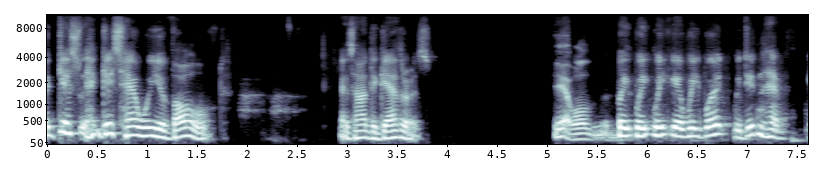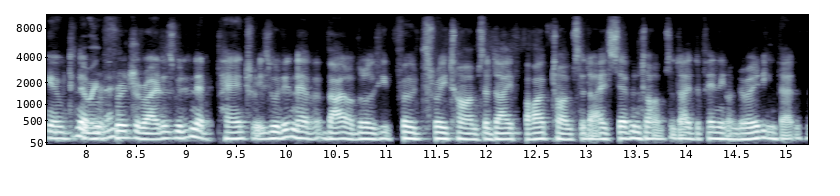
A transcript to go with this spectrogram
but guess guess how we evolved as hunter gatherers. Yeah, well, we we we, we weren't we didn't have you know we didn't have refrigerators, that. we didn't have pantries, we didn't have availability of food three times a day, five times a day, seven times a day, depending on your eating pattern.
